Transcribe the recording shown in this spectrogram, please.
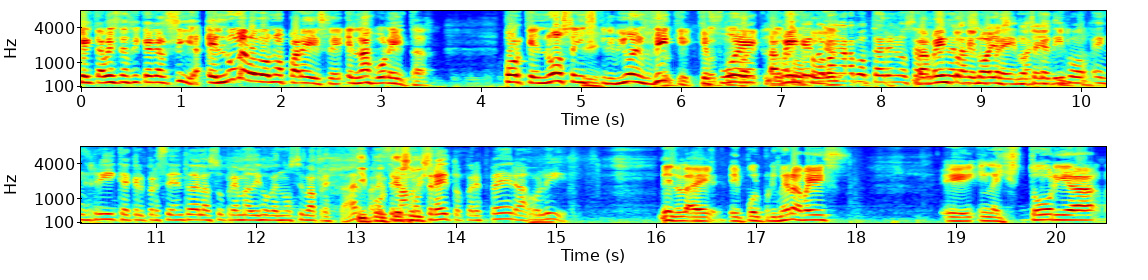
que encabeza Enrique García. El número 2 no aparece en las boletas porque no se inscribió Enrique, que Doctor, fue, doctor, ¿Por qué lamento, no van a votar en los salones lamento de la que no haya- Suprema? no que dijo. Enrique, que el presidente de la Suprema dijo que no se iba a prestar. ¿Y por Parece qué más solic- motreto, pero espera, Oli. Mira, la- eh, eh, por primera vez eh, en la historia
